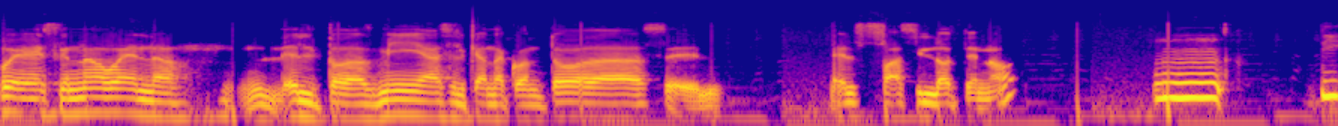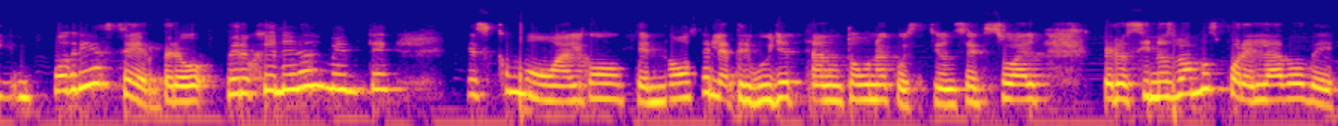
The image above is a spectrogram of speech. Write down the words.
Pues no, bueno, el todas mías, el que anda con todas, el, facilote, ¿no? Mm, sí, podría ser, pero, pero generalmente es como algo que no se le atribuye tanto a una cuestión sexual, pero si nos vamos por el lado de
